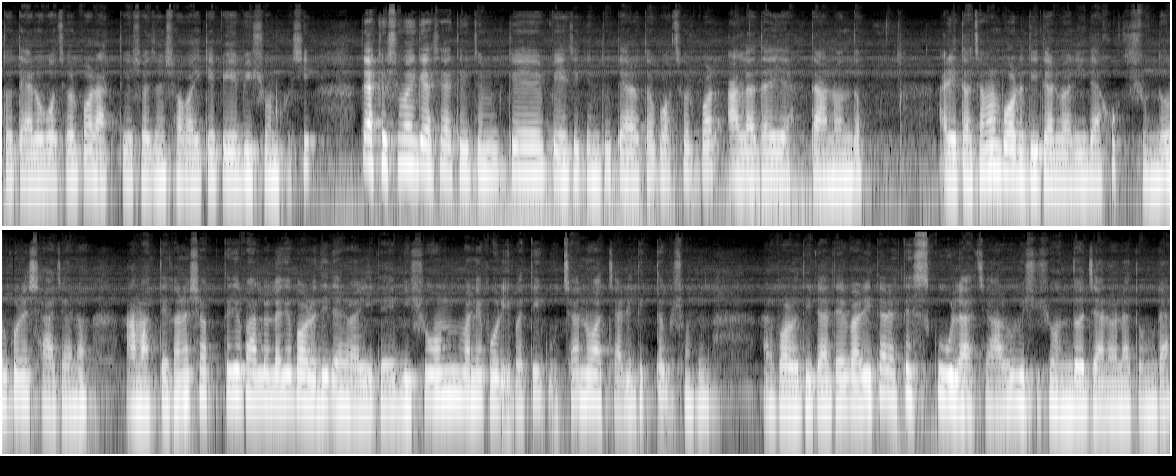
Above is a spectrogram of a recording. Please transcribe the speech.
তো তেরো বছর পর আত্মীয় স্বজন সবাইকে পেয়ে ভীষণ খুশি। তো এক এক সময় গেছে, এক একজনকে পেয়েছি, কিন্তু তেরোটা বছর পর আলাদাই একটা আনন্দ। আর এটা হচ্ছে আমার বড় দিদার বাড়ি। দেখো কি সুন্দর করে সাজানো। আমার তো এখানে সব থেকে ভালো লাগে বড় দিদার বাড়িতে। ভীষণ মানে পরিপাটি গুছানো আর চারিদিকটা ভীষণ সুন্দর। আর বড় দিদাদের বাড়িতে আর একটা স্কুল আছে আরও বেশি সুন্দর জানো না তোমরা?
